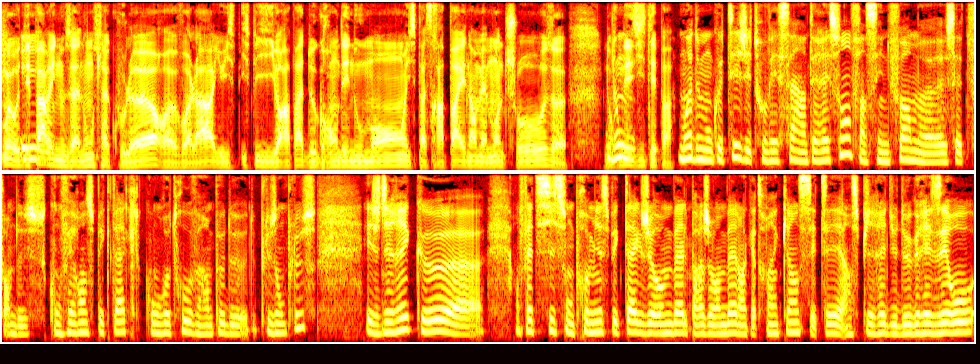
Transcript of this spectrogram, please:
Ouais, au départ, il nous annonce la couleur, euh, voilà, il n'y aura pas de grand dénouement, il se passera pas énormément de choses, donc, n'hésitez pas. Moi, de mon côté, j'ai trouvé ça intéressant. Enfin, c'est une forme, euh, cette forme de qu'on retrouve un peu de, plus en plus. Et je dirais que, euh, en fait, si son premier spectacle, Jérôme Bell, par Jérôme Bell en 95, c'était inspiré du degré zéro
